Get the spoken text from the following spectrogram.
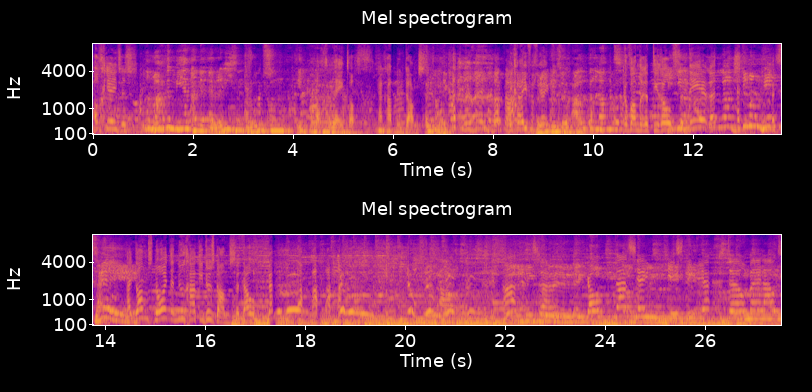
Och, Jezus. Dann machen wir einen riesengroßen Ach, nee toch. Hij gaat nu dansen. Ik ga even vreemd. Of andere Tirolse deren. Hij danst nooit en nu gaat hij dus dansen. Nou... Komt dat zetje sturen, tummen uit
